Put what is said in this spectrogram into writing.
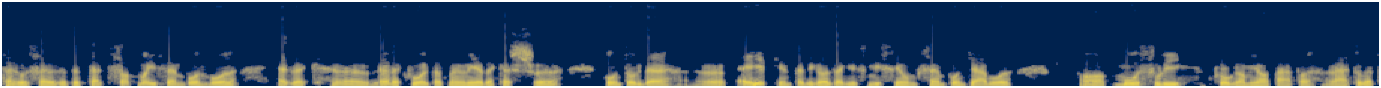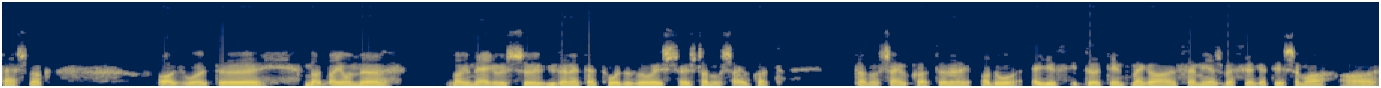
terrorszervezetet. Tehát szakmai szempontból ezek, ezek voltak nagyon érdekes pontok, de egyébként pedig az egész missziónk szempontjából a Mószuli programja a pápa látogatásnak az volt nagyon nagyon erős üzenetet hordozó és, és tanulságokat, tanulságokat adó. Egyrészt itt történt meg a személyes beszélgetésem a, a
